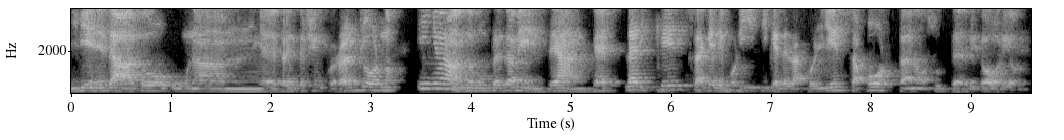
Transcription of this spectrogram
gli viene dato una mh, mm, 35 ore al giorno, ignorando completamente anche la ricchezza che le politiche dell'accoglienza portano sul territorio.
